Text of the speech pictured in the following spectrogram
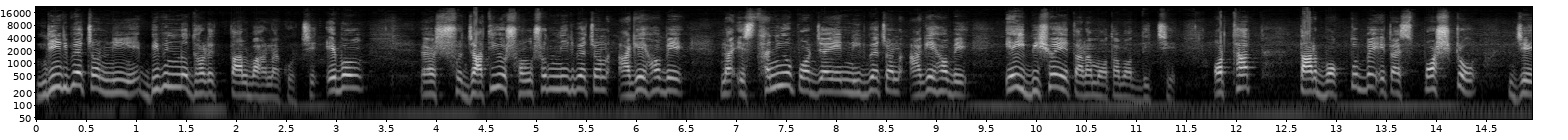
নির্বাচন নিয়ে বিভিন্ন ধরনের তালবাহানা করছে এবং জাতীয় সংসদ নির্বাচন আগে হবে না স্থানীয় পর্যায়ে নির্বাচন আগে হবে এই বিষয়ে তারা মতামত দিচ্ছে। অর্থাৎ তার বক্তব্যে এটা স্পষ্ট যে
